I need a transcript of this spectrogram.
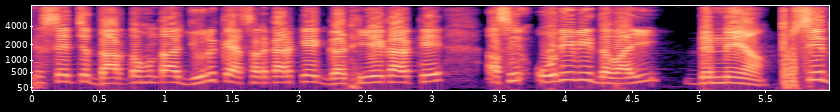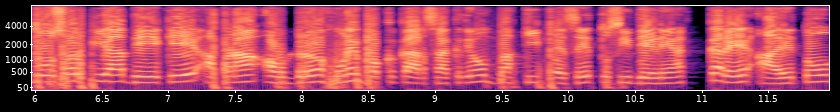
ਹਿੱਸੇ 'ਚ ਦਰਦ ਹੁੰਦਾ, ਯੂਰਿਕ ਐਸਿਡ ਕਰਕੇ, ਗਠੀਏ ਕਰਕੇ, ਅਸੀਂ ਉਹਦੀ ਵੀ ਦਵਾਈ ਦਿੰਨੇ ਆ। ਤੁਸੀਂ 200 ਰੁਪਿਆ ਦੇ ਕੇ ਆਪਣਾ ਆਰਡਰ ਹੁਣੇ ਬੁੱਕ ਕਰ ਸਕਦੇ ਹੋ। ਬਾਕੀ ਪੈਸੇ ਤੁਸੀਂ ਦੇਣੇ ਆ। ਘਰੇ ਆਏ ਤੋਂ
